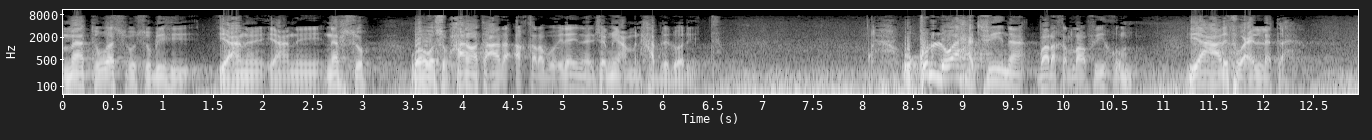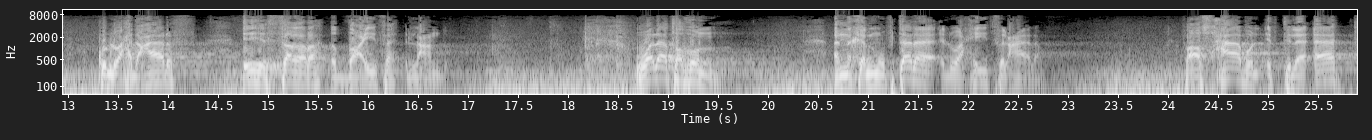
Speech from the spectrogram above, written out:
ما توسوس به يعني يعني نفسه وهو سبحانه وتعالى أقرب إلينا جميعا من حبل الوريد. وكل واحد فينا بارك الله فيكم يعرف علته. كل واحد عارف إيه الثغرة الضعيفة اللي عنده. ولا تظن أنك المبتلى الوحيد في العالم. فأصحاب الابتلاءات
